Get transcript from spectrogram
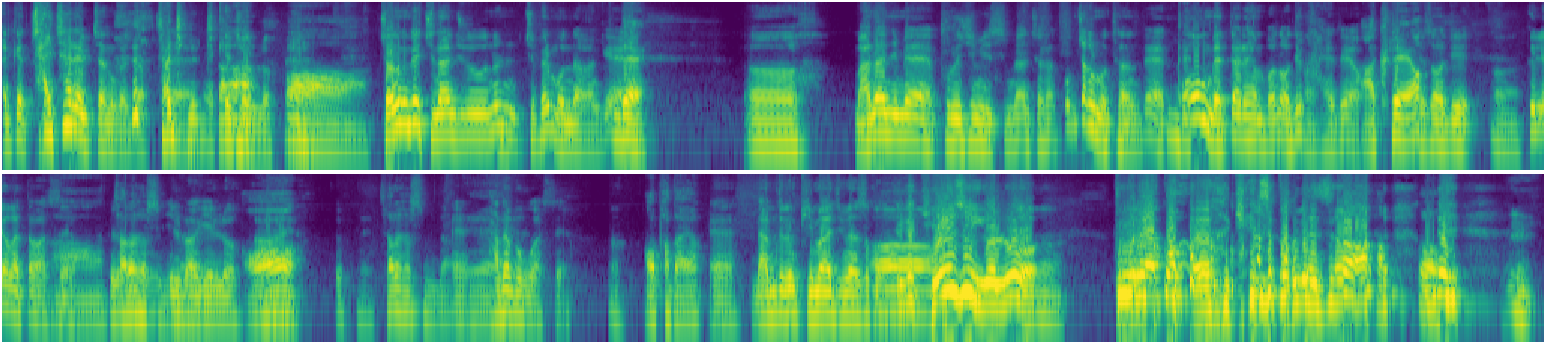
아니, 그러니까 잘 차려입자는 거죠. 잘 네, 차려입자. 캐주얼로. 네. 아, 저는 근데 지난주는 집회를 못 나간 게, 네. 어, 만화님의 부르심이 있으면 제가 꼼짝을 못 하는데 네. 꼭 몇 달에 한 번 어딜 가야 돼요. 아, 그래요? 그래서 어디 어, 끌려갔다 왔어요. 아, 잘하셨습니다. 1박 2일로. 어. 네, 잘하셨습니다. 예, 예. 받아보고 왔어요. 어, 받아요? 예, 남들은 비 맞으면서, 어. 그러니까 계속 이걸로, 어. 궁금해갖고. 어, 계속 보면서, 어. 근데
